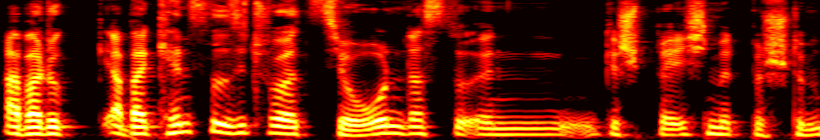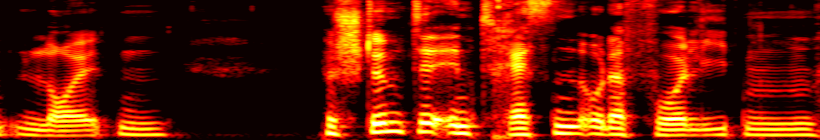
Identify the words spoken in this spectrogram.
Aber du, aber kennst du Situationen, dass du in Gesprächen mit bestimmten Leuten bestimmte Interessen oder Vorlieben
